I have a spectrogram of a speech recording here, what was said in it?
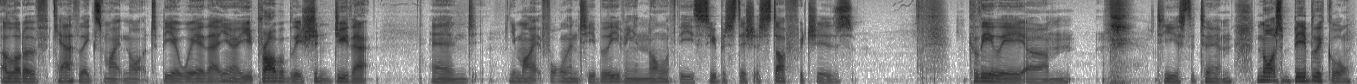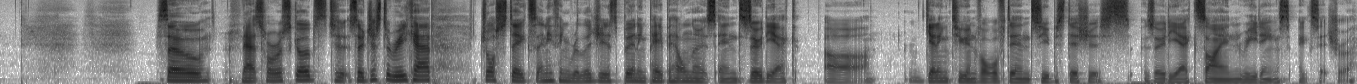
a lot of Catholics might not be aware that, you know, you probably shouldn't do that. And you might fall into believing in all of these superstitious stuff, which is clearly, um, to use the term, not biblical. So that's horoscopes. So just to recap, joss sticks anything religious, burning paper hell notes, and zodiac uh, getting too involved in superstitious zodiac sign readings, etc.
